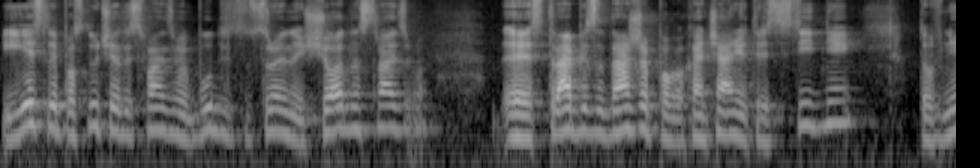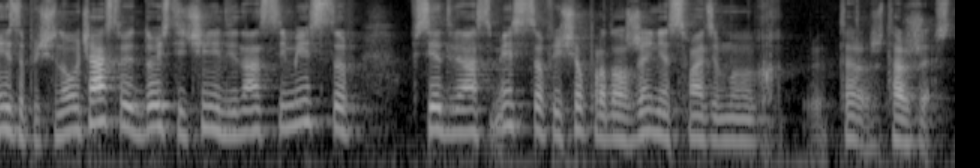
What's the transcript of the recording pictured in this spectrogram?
И если по случаю этой свадьбы будет устроена еще одна свадьба, э, трапеза даже по окончанию 30 дней, то в ней запрещено участвовать до истечения 12 месяцев, все 12 месяцев еще продолжение свадебных торжеств.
